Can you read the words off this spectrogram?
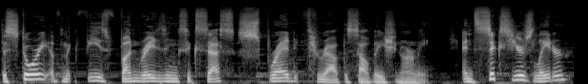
The story of McFee's fundraising success spread throughout the Salvation Army. And six years later,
